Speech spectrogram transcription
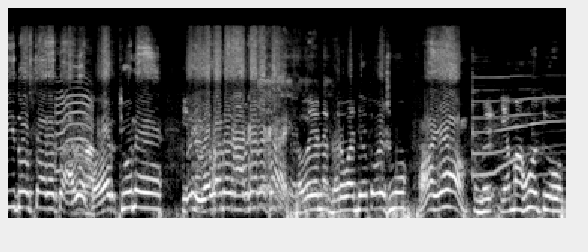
ઈ દોસ્તાર હતા. હવે ઘર થયું ને એ વ્યવહારને આગળ રખાય. હવે એને ઘરવા દેતો હોય શું? હા એમ. એમાં શું થયું?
